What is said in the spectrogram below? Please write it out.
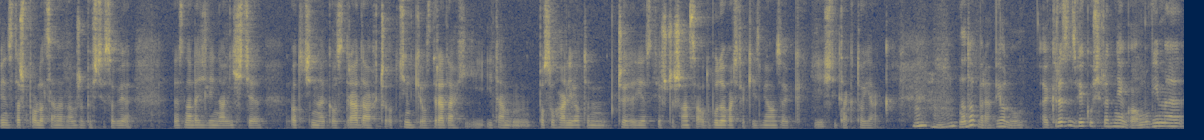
więc też polecamy Wam, żebyście sobie znaleźli na liście odcinek o zdradach, czy odcinki o zdradach i, i tam posłuchali o tym, czy jest jeszcze szansa odbudować taki związek. Jeśli tak, to jak. No dobra, Wiolu. y, Kryzys wieku średniego. Mówimy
